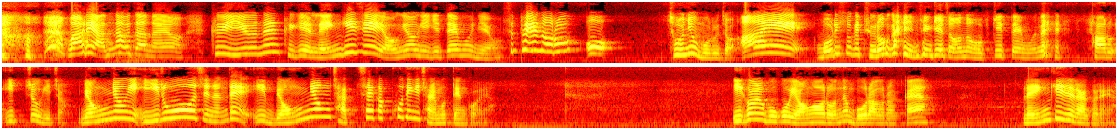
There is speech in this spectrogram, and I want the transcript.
말이 안 나오잖아요. 그 이유는 그게 랭귀지의 영역이기 때문이에요. 스페인어로? 어? 전혀 모르죠. 아예 머릿속에 들어가 있는 게 저는 없기 때문에 바로 이쪽이죠. 명령이 이루어지는데 이 명령 자체가 코딩이 잘못된 거예요. 이걸 보고 영어로는 뭐라 그럴까요? 랭귀지라 그래요.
